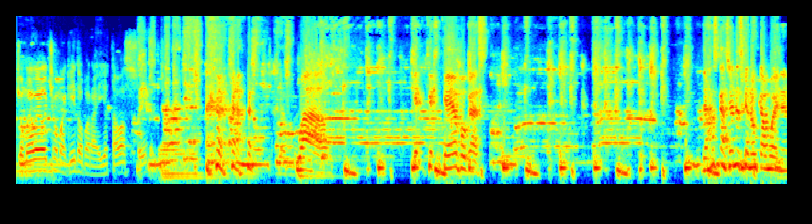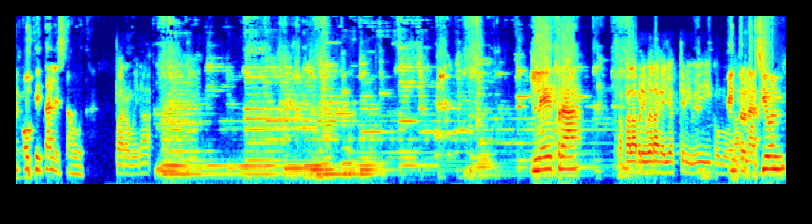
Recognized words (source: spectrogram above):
yo me veo chomaquito, para ellos estaba súper. ¡Wow! ¿Qué, qué, épocas? De esas canciones que nunca mueren, o qué tal esta otra. Pero mira. Letra. Esta fue la primera que yo escribí. como Entonación.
